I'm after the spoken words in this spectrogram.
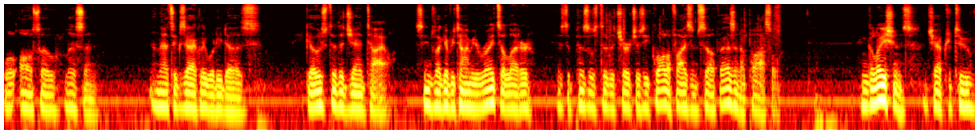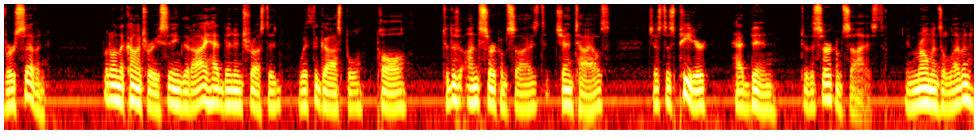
will also listen. And that's exactly what he does. He goes to the Gentile. Seems like every time he writes a letter, his epistles to the churches, he qualifies himself as an apostle. In Galatians, chapter 2, verse 7, But on the contrary, seeing that I had been entrusted with the gospel, Paul, to the uncircumcised Gentiles, just as Peter had been to the circumcised. In Romans 11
